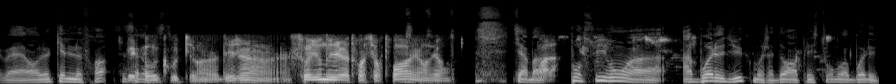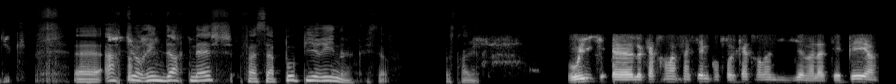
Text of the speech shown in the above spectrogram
bah, alors lequel le fera? C'est ça la question. écoute, euh, déjà, soyons déjà à 3 sur 3 et on verra. Tiens, bah, Voilà. poursuivons à, à Bois-le-Duc. Moi, j'adore appeler ce tournoi Bois-le-Duc. Euh, Arthur Rinderknecht face à Popirine, Christophe, Australien. Oui, euh, le 85e contre le 90e à l'ATP. hein.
